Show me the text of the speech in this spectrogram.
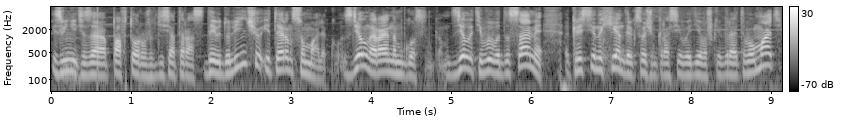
извините за повтор уже в десятый раз, Дэвиду Линчу и Терренсу Малику, сделанная Райаном Гослингом. Сделайте выводы сами. Кристина Хендрикс, очень красивая девушка, играет его мать.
